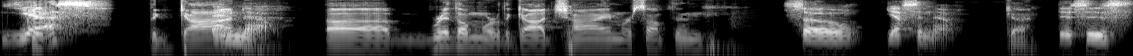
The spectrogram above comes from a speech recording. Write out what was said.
yes the, the god no uh, rhythm or the God chime or something? So yes and no. Okay. This is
